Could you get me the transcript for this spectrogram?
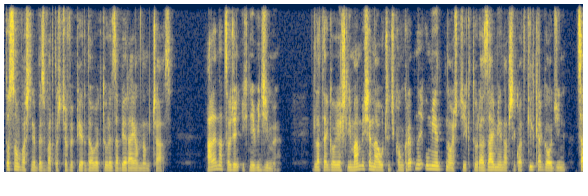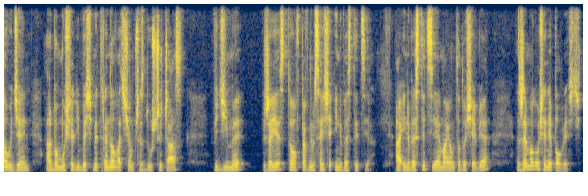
to są właśnie bezwartościowe pierdoły, które zabierają nam czas. Ale na co dzień ich nie widzimy. Dlatego jeśli mamy się nauczyć konkretnej umiejętności, która zajmie na przykład kilka godzin, cały dzień, albo musielibyśmy trenować się przez dłuższy czas, widzimy, że jest to w pewnym sensie inwestycja. A inwestycje mają to do siebie, że mogą się nie powieść.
